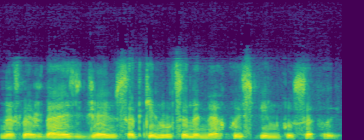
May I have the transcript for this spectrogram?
Наслаждаясь, Джеймс откинулся на мягкую спинку софы.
